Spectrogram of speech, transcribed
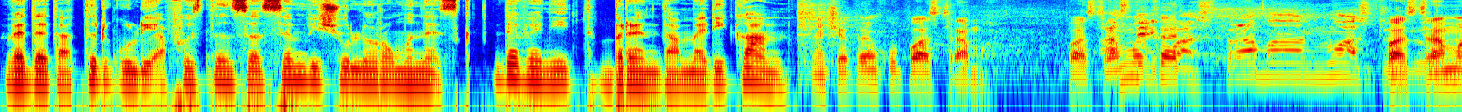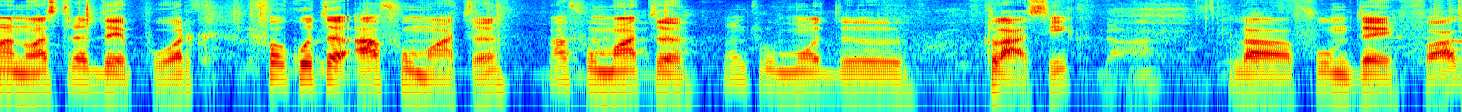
Vedeta târgului a fost însă sandvișul românesc, devenit brand american. Începem cu pastrama. Pastrama, Asta e pastrama noastră. Pastrama noastră de porc, făcută afumată, afumată da, da. într-un mod uh, clasic, da. la fum de fag,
